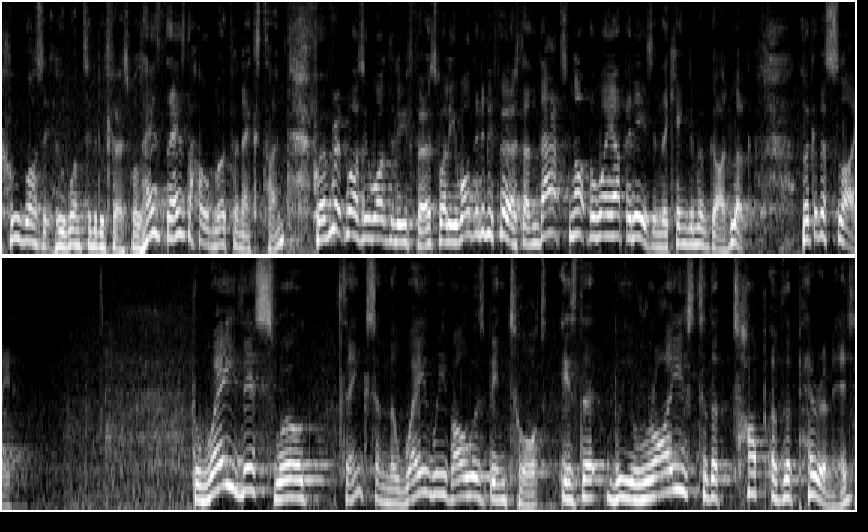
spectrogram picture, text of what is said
Who was it who wanted to be first? Well, there's, there's the homework for next time. Whoever it was who wanted to be first, well, he wanted to be first, and that's not the way up it is in the kingdom of God. Look, look at the slide. The way this world thinks and the way we've always been taught is that we rise to the top of the pyramid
